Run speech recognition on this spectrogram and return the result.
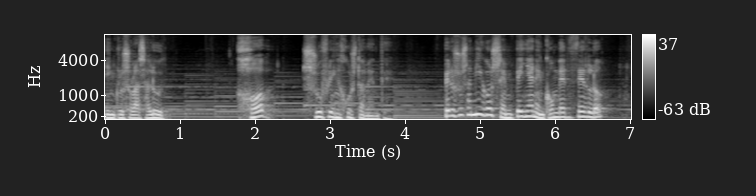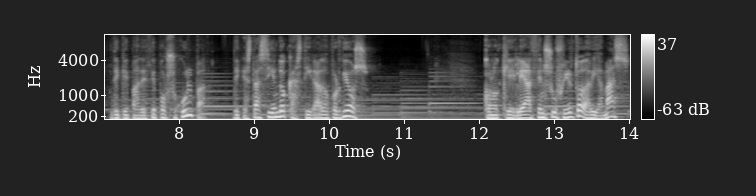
incluso la salud. Job sufre injustamente, pero sus amigos se empeñan en convencerlo de que padece por su culpa, de que está siendo castigado por Dios, con lo que le hacen sufrir todavía más.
